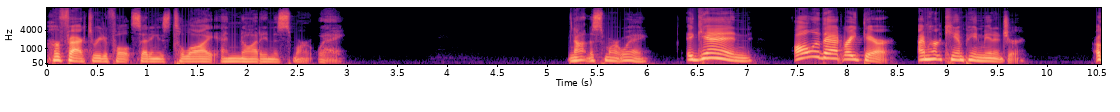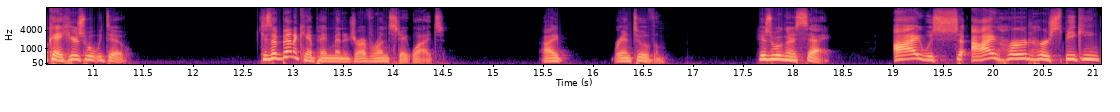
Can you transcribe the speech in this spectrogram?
Her factory default setting is to lie and not in a smart way. Not in a smart way. Again, all of that right there. I'm her campaign manager. Okay, here's what we do. Because I've been a campaign manager, I've run statewide. I ran two of them. Here's what we're going to say. I was so, I heard her speaking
